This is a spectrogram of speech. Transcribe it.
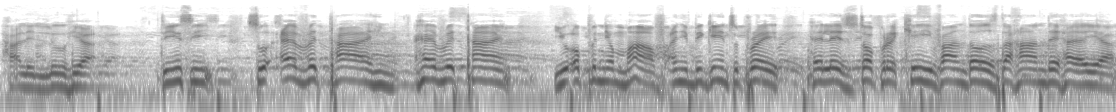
Hallelujah. Do you see? So every time, every time you open your mouth and you begin to pray, the hand the.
